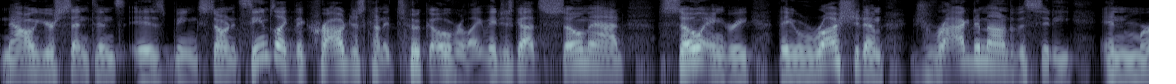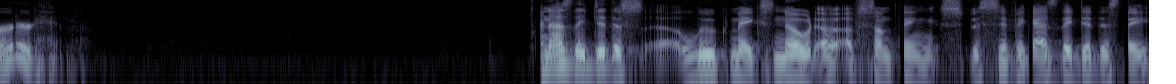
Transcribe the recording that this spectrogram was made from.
Now your sentence is being stoned." It seems like the crowd just kind of took over. Like they just got so mad, so angry, they rushed at him, dragged him out of the city, and murdered him. And as they did this, uh, Luke makes note of, of, something specific. As they did this, they,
